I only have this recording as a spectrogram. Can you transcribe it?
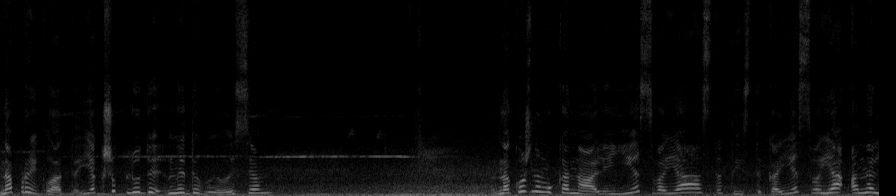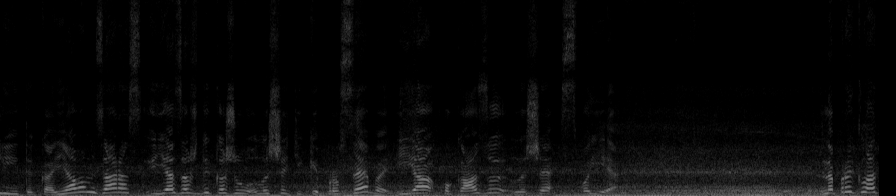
Наприклад, якщо б люди не дивилися, на кожному каналі є своя статистика, є своя аналітика. Я вам зараз, я завжди кажу лише тільки про себе, і я показую лише своє. Наприклад,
